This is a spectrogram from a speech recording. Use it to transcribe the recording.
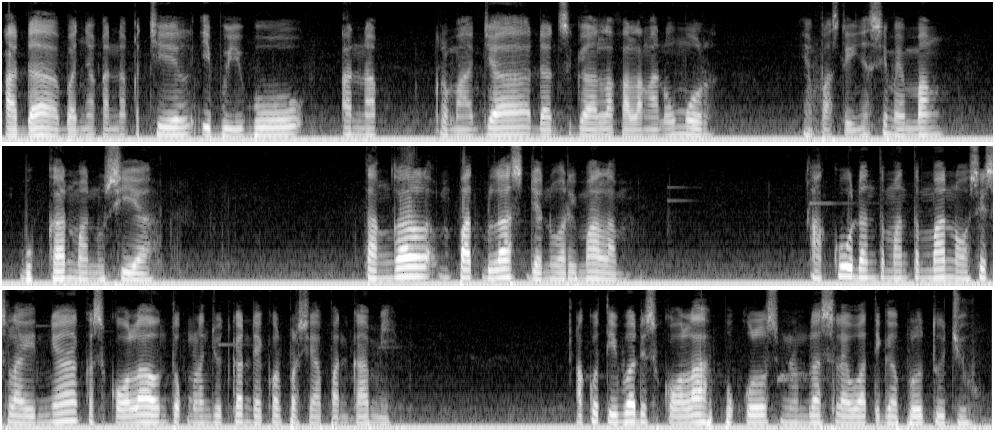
Ada banyak anak kecil, ibu-ibu, anak remaja dan segala kalangan umur. Yang pastinya sih memang bukan manusia. Tanggal 14 Januari malam. Aku dan teman-teman OSIS lainnya ke sekolah untuk melanjutkan dekor persiapan kami. Aku tiba di sekolah pukul 19 lewat 37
